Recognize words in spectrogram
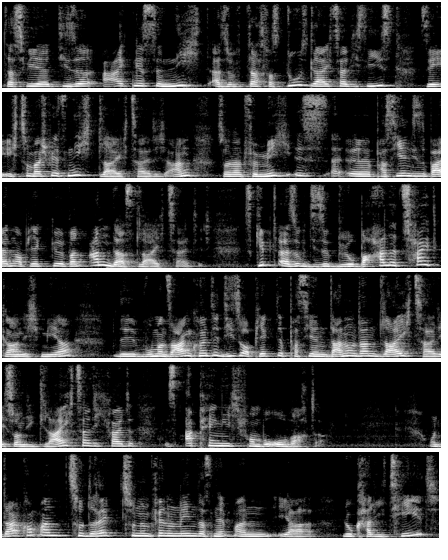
dass wir diese Ereignisse nicht, also das, was du gleichzeitig siehst, sehe ich zum Beispiel jetzt nicht gleichzeitig an, sondern für mich ist, äh, passieren diese beiden Objekte wann anders gleichzeitig. Es gibt also diese globale Zeit gar nicht mehr, wo man sagen könnte, diese Objekte passieren dann und dann gleichzeitig, sondern die Gleichzeitigkeit ist abhängig vom Beobachter. Und da kommt man zu direkt zu einem Phänomen, das nennt man ja Lokalität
